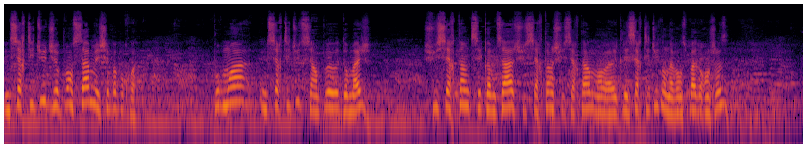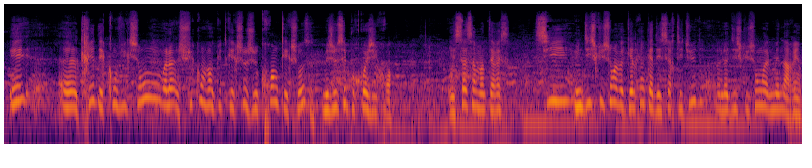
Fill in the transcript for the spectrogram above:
Une certitude, je pense ça, mais je sais pas pourquoi. Pour moi, une certitude, c'est un peu dommage. Je suis certain que c'est comme ça, je suis certain, je suis certain. Bon, avec les certitudes, on n'avance pas grand-chose. Et euh, créer des convictions, voilà, je suis convaincu de quelque chose, je crois en quelque chose, mais je sais pourquoi j'y crois. Et ça, ça m'intéresse. Si une discussion avec quelqu'un qui a des certitudes, la discussion, elle mène à rien.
